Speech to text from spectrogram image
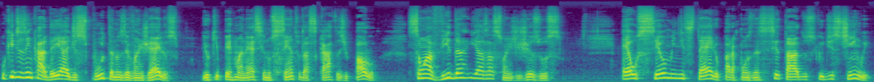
O que desencadeia a disputa nos evangelhos e o que permanece no centro das cartas de Paulo são a vida e as ações de Jesus. É o seu ministério para com os necessitados que o distingue.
